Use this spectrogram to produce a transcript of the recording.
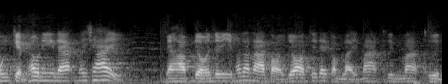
มึงเก็บเท่านี้นะ ไม่ใช่นะครับเดี๋ยวมันจะมีพัฒนาต่อยอดที่ได้กำไรมากขึ้นมากขึ้น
